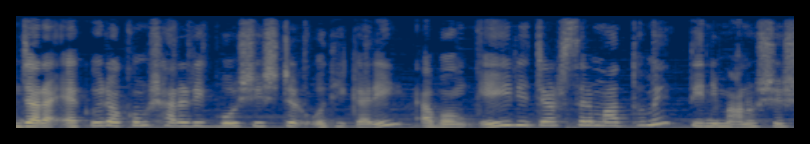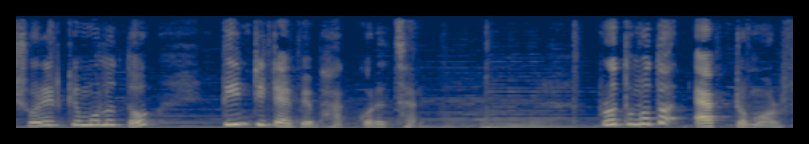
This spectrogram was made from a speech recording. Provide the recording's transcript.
যারা একই রকম শারীরিক বৈশিষ্ট্যের অধিকারী এবং এই রিচার্সের মাধ্যমে তিনি মানুষের শরীরকে মূলত তিনটি টাইপে ভাগ করেছেন। প্রথমত অ্যাক্টোমর্ফ।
